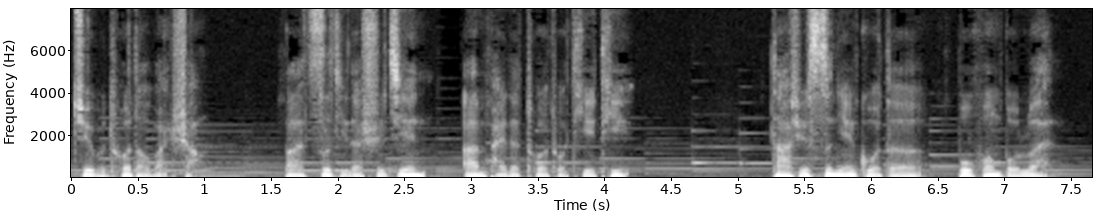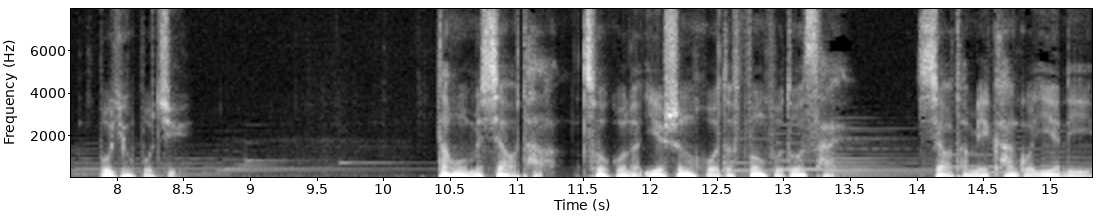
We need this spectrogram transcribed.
绝不拖到晚上，把自己的时间安排的妥妥帖帖。大学四年过得不慌不乱，不忧不惧。当我们笑他错过了夜生活的丰富多彩，笑他没看过夜里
